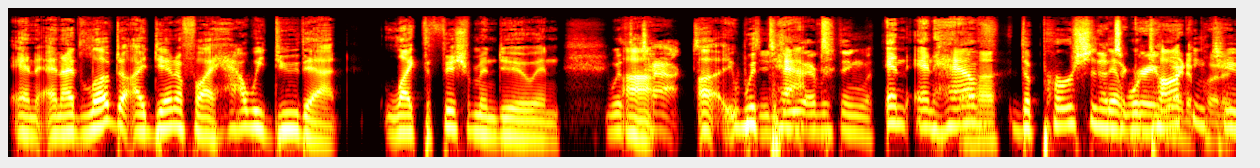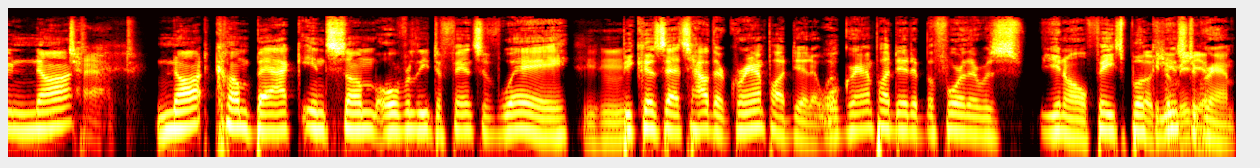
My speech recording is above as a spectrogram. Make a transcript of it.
And and I'd love to identify how we do that like the fishermen do and with Uh, tact. uh, with You tact. do everything with and and have Uh-huh. the person That's that we're great way to talking to, not Tact. Not come back in some overly defensive way Mhm. because that's how their grandpa did it. Well, grandpa did it before there was, you know, Facebook Social and media. Instagram.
